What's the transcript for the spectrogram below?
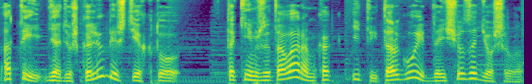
А ты, дядюшка, любишь тех, кто таким же товаром, как и ты, торгует, да еще задешево?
